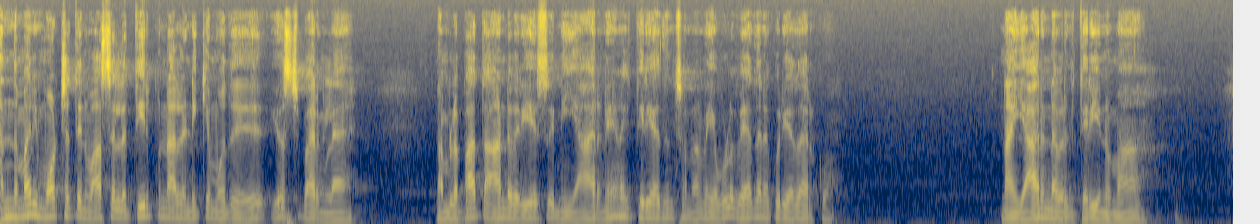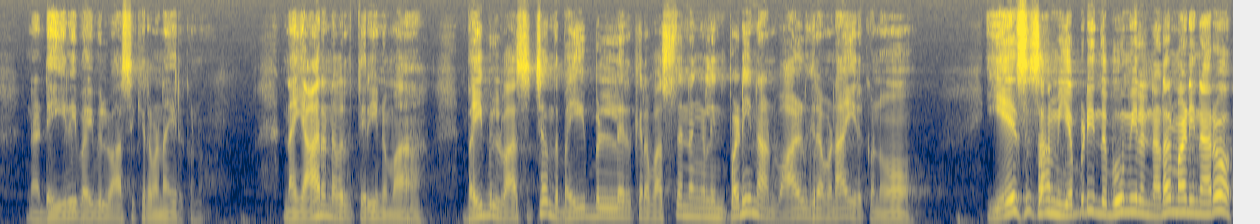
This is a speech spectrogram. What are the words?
அந்த மாதிரி மோட்சத்தின் வாசலில் தீர்ப்பு நாளில் நிற்கும் போது யோசிச்சு பாருங்களேன். நம்மளை பார்த்து ஆண்டவர் இயேசு நீ யாருன்னே எனக்கு தெரியாதுன்னு சொன்னாலும் எவ்வளோ வேதனைக்குரியதாக இருக்கும். நான் யாருன்னு அவருக்கு தெரியணுமா? நான் டெய்லி பைபிள் வாசிக்கிறவனாக இருக்கணும். நான் யாருன்னு அவருக்கு தெரியணுமா? பைபிள் வாசித்து அந்த பைபிளில் இருக்கிற வசனங்களின் படி நான் வாழ்கிறவனாக இருக்கணும். இயேசு சாமி எப்படி இந்த பூமியில் நடமாடினாரோ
